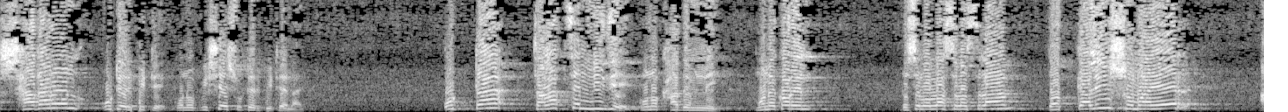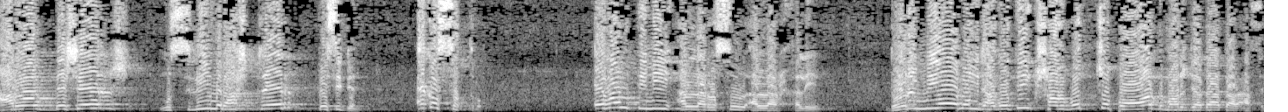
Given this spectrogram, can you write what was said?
সাধারণ উটের পিঠে, কোনো বিশেষ উটের পিঠে নাই। উটটা চালাচ্ছেন নিজে, কোনো খাদেম নেই। মনে করেন রসুল্লাহ সাল্লাম তৎকালীন সময়ের আরব দেশের মুসলিম রাষ্ট্রের প্রেসিডেন্ট, একচ্ছত্র। এবং তিনি আল্লাহ রসুল আল্লাহ খালিল। ধর্মীয় এবং জাগতিক সর্বোচ্চ পদ, মর্যাদা তার আছে।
